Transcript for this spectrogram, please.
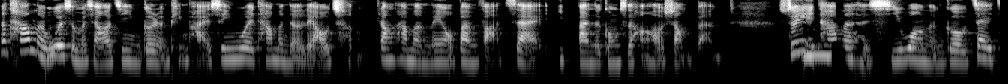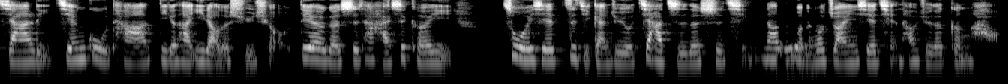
那他们为什么想要经营个人品牌？是因为他们的疗程让他们没有办法在一般的公司行号上班，所以他们很希望能够在家里兼顾他第一个他医疗的需求，第二个是他还是可以做一些自己感觉有价值的事情。那如果能够赚一些钱，他会觉得更好。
